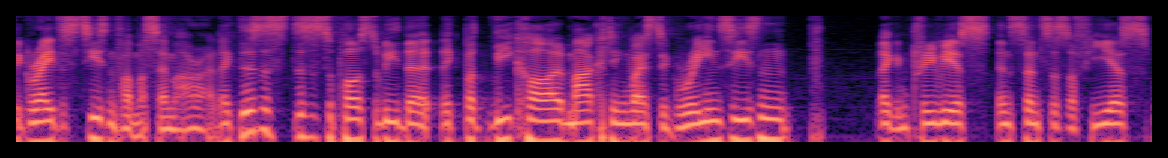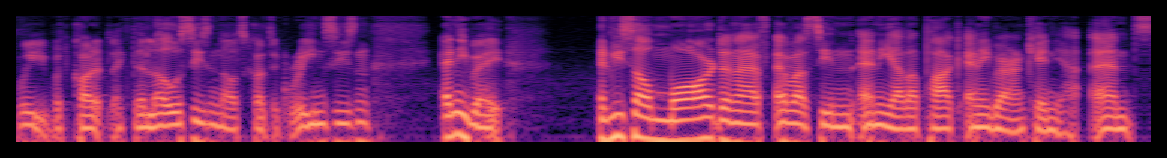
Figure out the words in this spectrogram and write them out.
the greatest season for Masai Mara. Like this is this is supposed to be the like what we call marketing wise the green season. Like in previous instances of years, we would call it like the low season. Now it's called the green season. Anyway, and we saw more than I've ever seen any other park anywhere in Kenya. And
